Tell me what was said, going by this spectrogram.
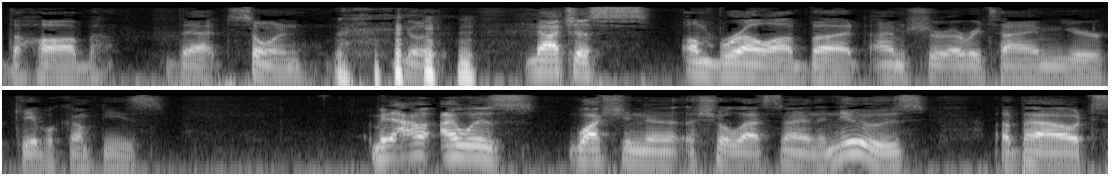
the hub, that someone, you know, not just Umbrella, but I'm sure every time your cable companies. I mean, I, I was watching a, a show last night on the news about,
